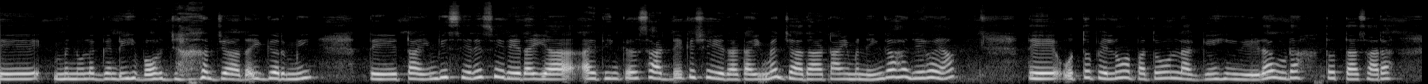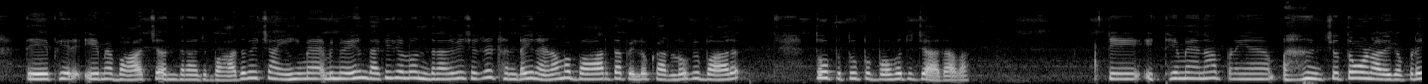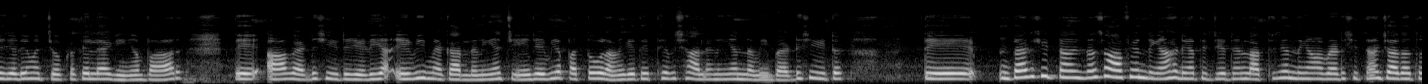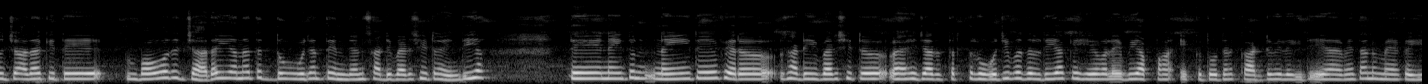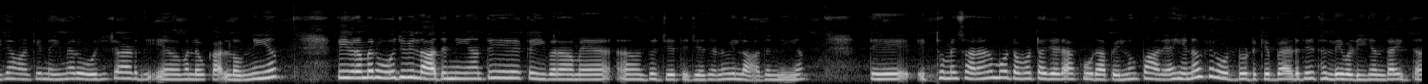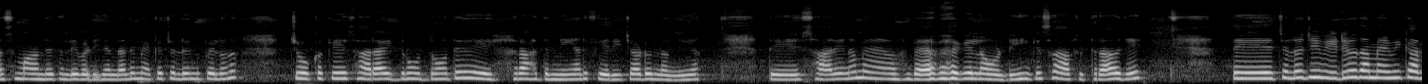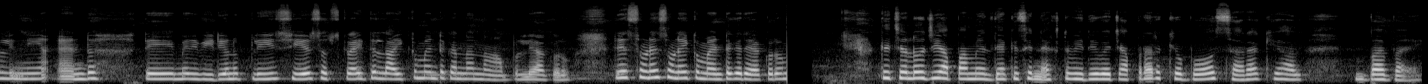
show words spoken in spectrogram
ਅਤੇ ਮੈਨੂੰ ਲੱਗਣ ਡਈ ਸੀ ਬਹੁਤ ਜ਼ਿਆ- ਜ਼ਿਆਦਾ ਹੀ ਗਰਮੀ ਅਤੇ ਟਾਈਮ ਵੀ ਸਵੇਰੇ ਸਵੇਰੇ ਦਾ ਹੀ ਆ। ਆਈ ਥਿੰਕ 6:30 ਦਾ ਟਾਈਮ ਹੈ, ਜ਼ਿਆਦਾ ਟਾਈਮ ਨਹੀਂ ਗਾ ਹਜੇ ਹੋਇਆ। ਅਤੇ ਉਸ ਤੋਂ ਪਹਿਲਾਂ ਆਪਾਂ ਧੋਣ ਲੱਗ ਗਏ ਸੀ, ਵਿਹੜਾ ਵੂੜਾ ਧੋਤਾ ਸਾਰਾ। ਅਤੇ ਫਿਰ ਇਹ ਮੈਂ ਬਾਅਦ ਚ, ਅੰਦਰਾਂ ਚ, ਬਾਅਦ ਵਿੱਚ ਆਈ ਸੀ। ਮੈਂ, ਮੈਨੂੰ ਇਹ ਹੁੰਦਾ ਕਿ ਚਲੋ ਅੰਦਰਾਂ ਦੇ ਵਿੱਚ ਜਿਹੜਾ ਠੰਡਾ ਹੀ ਰਹਿਣਾ ਵਾ, ਬਾਹਰ ਦਾ ਪਹਿਲਾਂ ਕਰ ਲਓ ਕਿ ਬਾਹਰ ਧੁੱਪ ਧੁੱਪ ਬਹੁਤ ਜ਼ਿਆਦਾ ਵਾ। ਅਤੇ ਇੱਥੇ ਮੈਂ ਨਾ ਆਪਣੇ, ਜੋ ਧੋਣ ਵਾਲੇ ਕੱਪੜੇ ਜਿਹੜੇ ਮੈਂ ਚੁੱਕ ਕੇ ਲੈ ਗਈ ਹਾਂ ਬਾਹਰ ਅਤੇ ਆਹ ਬੈੱਡ ਸ਼ੀਟ ਜਿਹੜੀ ਆ, ਇਹ ਵੀ ਮੈਂ ਕਰ ਲੈਣੀ ਆ ਚੇਂਜ ਇਹ ਵੀ ਆਪਾਂ ਧੋ ਲਾਂਗੇ ਅਤੇ ਇੱਥੇ ਵਿਛਾ ਲੈਣੀ ਆ ਨਵੀਂ ਬੈੱਡ ਸ਼ੀਟ ਤੇ ਬੈੱਡ ਸ਼ੀਟਾਂ ਜਿੱਦਾਂ ਸਾਫ਼ ਹੀ ਹੁੰਦੀਆਂ, ਸਾਡੀਆਂ ਤੀਜੇ ਦਿਨ ਲੱਥ ਜਾਂਦੀਆਂ ਬੈੱਡ ਸ਼ੀਟਾਂ ਜ਼ਿਆਦਾ ਤੋਂ ਜ਼ਿਆਦਾ ਕਿਤੇ ਬਹੁਤ ਜ਼ਿਆਦਾ ਹੀ ਆ ਨਾ ਅਤੇ ਦੋ ਜਾਂ ਤਿੰਨ ਦਿਨ ਸਾਡੀ ਬੈੱਡ ਸ਼ੀਟ ਰਹਿੰਦੀ ਆ। ਅਤੇ ਨਹੀਂ ਤਾਂ ਨਹੀਂ ਤਾਂ ਫਿਰ ਸਾਡੀ ਬੈੱਡਸ਼ੀਟ ਵੈਸੇ ਜ਼ਿਆਦਾਤਰ ਤਾਂ ਰੋਜ਼ ਹੀ ਬਦਲਦੀ ਆ, ਕਿਸੇ ਵੇਲੇ ਵੀ ਆਪਾਂ ਇੱਕ ਦੋ ਦਿਨ ਕੱਢ ਵੀ ਲਈਦੇ ਆ। ਐਵੇਂ ਤੁਹਾਨੂੰ ਮੈਂ ਕਹੀ ਜਾਵਾਂ ਕਿ ਨਹੀਂ, ਮੈਂ ਰੋਜ਼ ਝਾੜਦੀ ਮਤਲਬ ਕਰ ਲਾਉਂਦੀ ਆ। ਕਈ ਵਾਰ ਮੈਂ ਰੋਜ਼ ਵੀ ਲਾ ਦਿੰਦੀ ਹਾਂ ਅਤੇ ਕਈ ਵਾਰ ਮੈਂ ਦੂਜੇ ਤੀਜੇ ਦਿਨ ਵੀ ਲਾ ਦਿੰਦੀ ਹਾਂ ਤੇ ਇੱਥੋਂ ਮੈਂ ਸਾਰਾ ਨਾ ਮੋਟਾ ਮੋਟਾ ਜਿਹੜਾ ਕੂੜਾ ਪਹਿਲੋਂ ਪਾ ਲਿਆ ਸੀ ਨਾ, ਫਿਰ ਉੱਡ ਉੱਡ ਕੇ ਬੈੱਡ ਦੇ ਥੱਲੇ ਵੜੀ ਜਾਂਦਾ ਇਦਾਂ ਸਮਾਨ ਦੇ ਥੱਲੇ ਵੜੀ ਜਾਂਦਾ ਤੇ ਮੈਂ ਕਿਹਾ ਚਲੋ ਇਹਨੂੰ ਪਹਿਲਾਂ ਨਾ ਚੁੱਕ ਕੇ ਸਾਰਾ ਇਧਰੋਂ ਉਧਰੋਂ ਤੇ ਰੱਖ ਦਿੰਨੀ ਆ ਤੇ ਫੇਰ ਹੀ ਝਾੜੂ ਲਾਉਂਦੀ ਆ। ਤੇ ਸਾਰੇ ਨਾ ਮੈਂ ਬਹਿ ਬਹਿ ਕੇ ਲਾਉਣ ਦੀ ਸੀ ਕਿ ਸਾਫ਼ ਸੁਥਰਾ ਹੋ ਜੇ। ਤੇ ਚਲੋ ਜੀ, ਵੀਡੀਓ ਦਾ ਮੈਂ ਵੀ ਕਰ ਲੈਂਦੀ ਆ ਐਂਡ ਤੇ ਮੇਰੀ ਵੀਡੀਓ ਨੂੰ ਪਲੀਜ਼ ਸ਼ੇਅਰ, ਸਬਸਕ੍ਰਾਈਬ ਤੇ ਲਾਈਕ ਕਮੈਂਟ ਕਰਨਾ ਨਾ ਭੁੱਲਿਆ ਕਰੋ। ਤੇ ਸੋਹਣੇ ਸੋਹਣੇ ਕਮੈਂਟ ਕਰਿਆ ਕਰੋ। ਤੇ ਚਲੋ ਜੀ, ਆਪਾਂ ਮਿਲਦੇ ਹਾਂ ਕਿਸੇ ਨੈਕਸਟ ਵੀਡੀਓ ਵਿੱਚ। ਆਪਣਾ ਰੱਖਿਓ ਬਹੁਤ ਸਾਰਾ ਖਿਆਲ। Bye bye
